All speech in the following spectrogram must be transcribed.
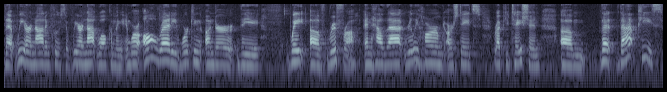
that we are not inclusive, we are not welcoming, and we're already working under the weight of RFRA and how that really harmed our state's reputation. Um, that that piece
